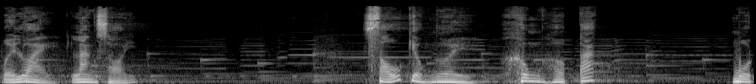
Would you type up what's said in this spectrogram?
với loài lang sói. Sáu kiểu người không hợp tác. Một,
